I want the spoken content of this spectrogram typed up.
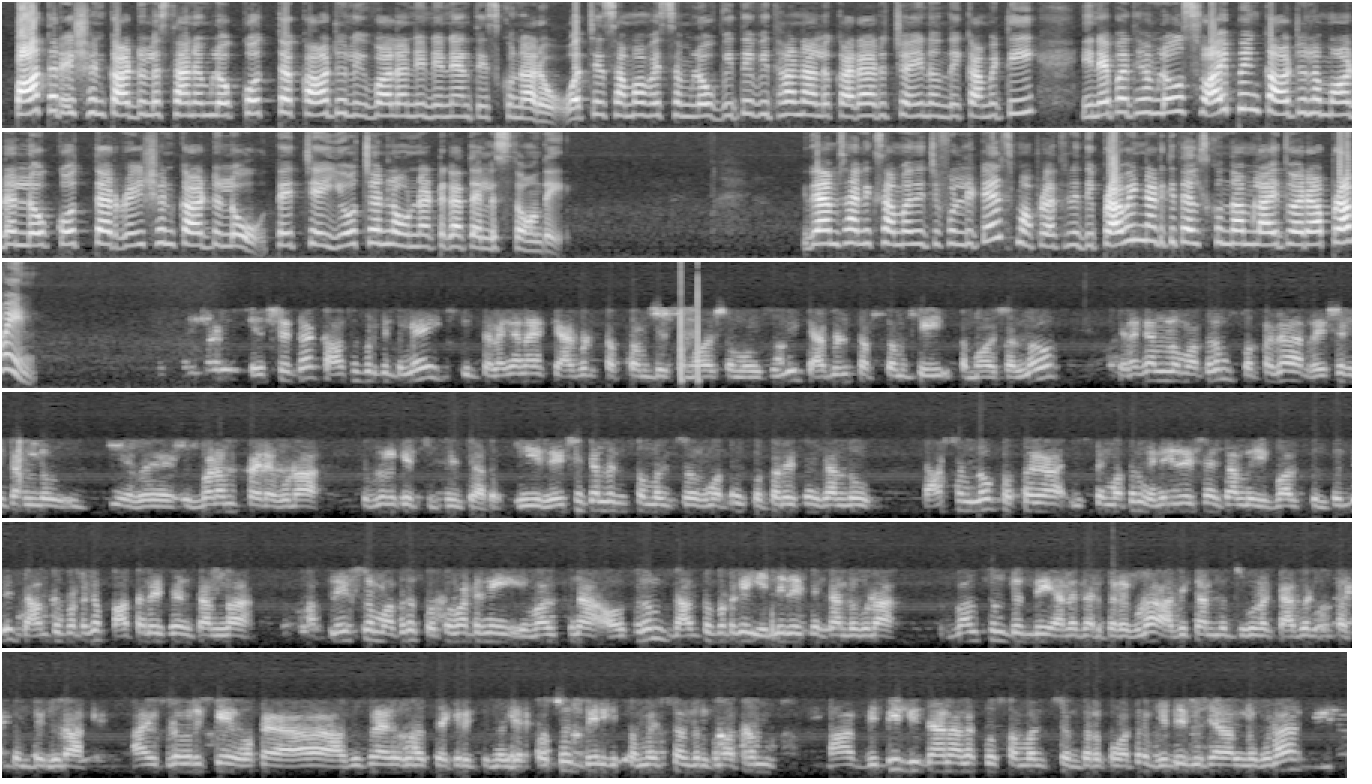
పాత రేషన్ కార్డుల స్థానంలో కొత్త కార్డులు ఇవ్వాలని నిర్ణయం తీసుకున్నారు. వచ్చే సమావేశంలో విధి విధానాలు ఖరారు చేయనుంది కమిటీ. ఈ నేపథ్యంలో స్వైపింగ్ కార్డుల మోడల్లో కొత్త రేషన్ కార్డులు తెచ్చే యోచనలో ఉన్నట్టుగా తెలుస్తోంది. ఇదే అంశానికి సంబంధించి ఫుల్ డీటెయిల్స్ మా ప్రతినిధి ప్రవీణ్ అడిగి తెలుసుకుందాం లైవ్ ద్వారా. ప్రవీణ్. చేసేట క్రితమే తెలంగాణ క్యాబినెట్ సబ్ కమిటీ సమావేశం ముగిసింది. క్యాబినెట్ సబ్ కమిటీ సమావేశంలో తెలంగాణలో మాత్రం కొత్తగా రేషన్ కార్డులు ఇవ్వడం పైన కూడా ఇప్పటికే చూపించారు. ఈ రేషన్ కార్డులకు సంబంధించిన మాత్రం కొత్త రేషన్ కార్డులు రాష్ట్రంలో కొత్తగా ఇస్తే మాత్రం ఎన్ని రేషన్ కార్డులు ఇవ్వాల్సి ఉంటుంది? దాంతో పాటుగా పాత రేషన్ కార్డుల ఆ ప్లేస్లో మాత్రం కొత్త వాటిని ఇవ్వాల్సిన అవసరం. దాంతో పాటుగా ఎన్ని రేషన్ కార్డులు కూడా ఇవ్వాల్సి ఉంటుంది అనే దానిపైన కూడా అధికారుల నుంచి కూడా కేబినెట్ సబ్ కూడా ఇప్పటి ఇప్పటివరకు ఒక అభిప్రాయాన్ని కూడా సేకరించిందని చెప్పొచ్చు. దీనికి సంబంధించినందుకు మాత్రం ఆ విధి విధానాలకు సంబంధించిన వరకు మాత్రం విధి విధానాలను కూడా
